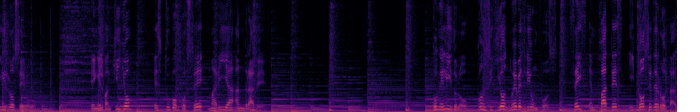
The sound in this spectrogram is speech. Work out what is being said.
y Rosero. En el banquillo estuvo José María Andrade. Con el ídolo consiguió 9 triunfos, 6 empates y 12 derrotas.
